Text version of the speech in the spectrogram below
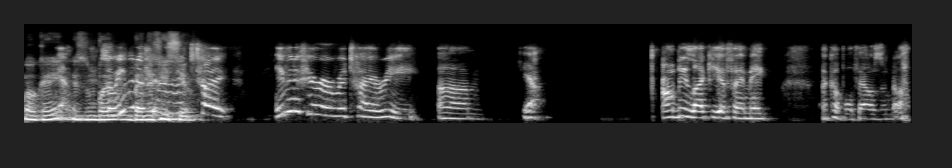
Ok, yeah. es un buen so even beneficio. If reti- even if you're a retiree, um, yeah, I'll be lucky if I make a couple thousand dollars.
